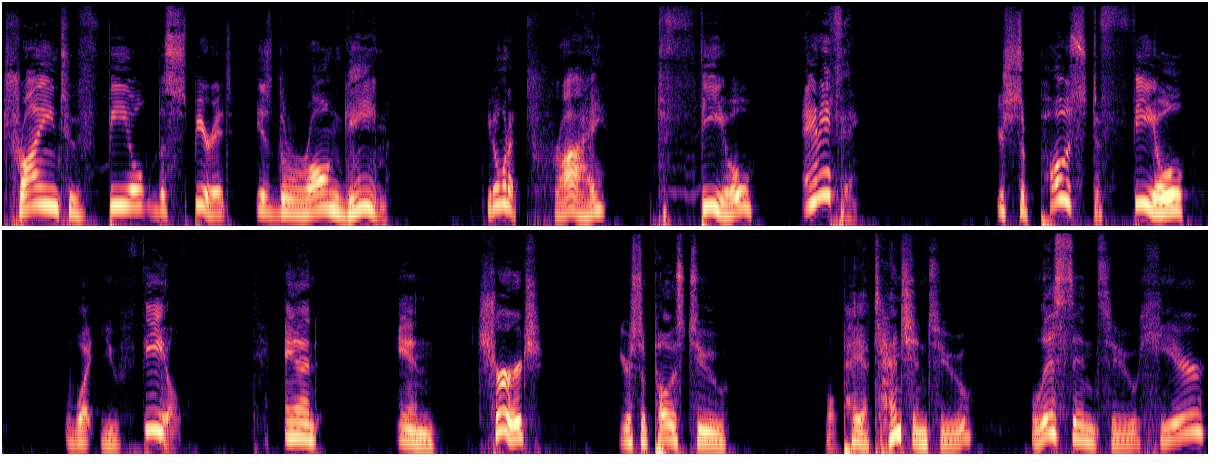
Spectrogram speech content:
trying to feel the spirit is the wrong game. You don't want to try to feel anything. You're supposed to feel what you feel. And in church, you're supposed to, well, pay attention to, listen to, hear,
